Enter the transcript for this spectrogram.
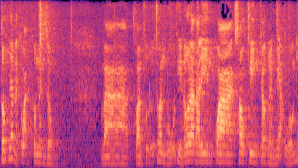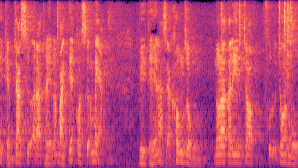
tốt nhất là các bạn không nên dùng. Và còn phụ nữ cho con bú thì noratadin qua, sau khi cho người mẹ uống thì kiểm tra sữa đã thấy nó bài tiết qua sữa mẹ vì thế là sẽ không dùng noratadin cho phụ nữ, cho con bú.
